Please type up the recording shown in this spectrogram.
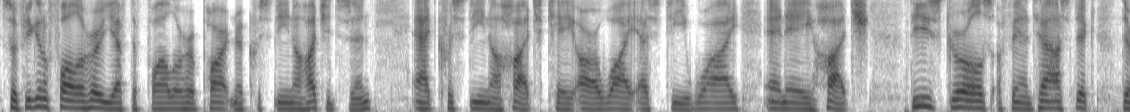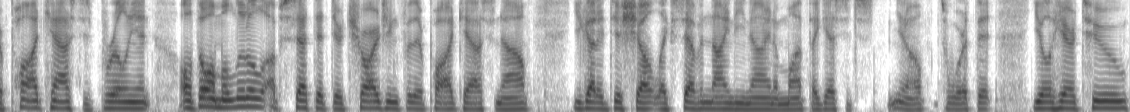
So if you're going to follow her, you have to follow her partner, Krystyna Hutchinson, at Krystyna Hutch, K R Y S T Y N A Hutch. These girls are fantastic. Their podcast is brilliant. Although I'm a little upset that they're charging for their podcast now. You got to dish out like $7.99 a month. I guess it's, you know, it's worth it. You'll hear two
